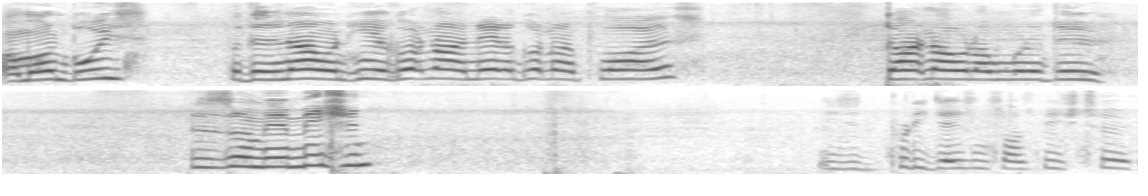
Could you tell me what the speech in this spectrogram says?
I'm on, boys. But there's no one here. Got no net, I've got no pliers. Don't know what I'm gonna do. This is gonna be a mission. He's a pretty decent sized fish too.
